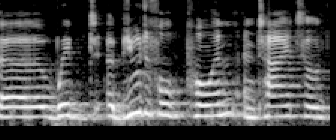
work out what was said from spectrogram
uh, with a beautiful poem entitled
